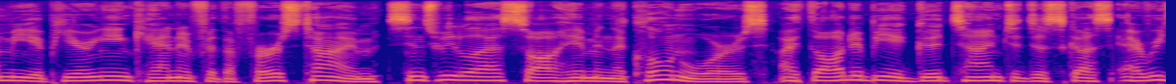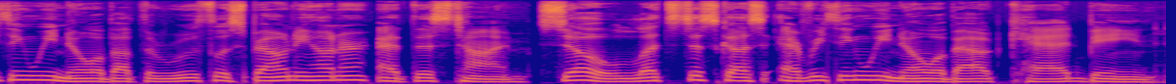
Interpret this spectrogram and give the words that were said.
homie appearing in canon for the first time since we last saw him in the Clone Wars, I thought it'd be a good time to discuss everything we know about the Ruthless Bounty Hunter at this time. So let's discuss everything we know about Cad Bane.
